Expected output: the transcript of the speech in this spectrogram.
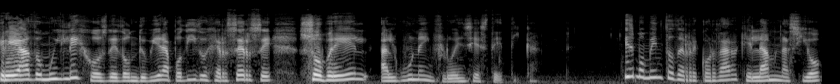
creado muy lejos de donde hubiera podido ejercerse sobre él alguna influencia estética. Es momento de recordar que Lam nació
